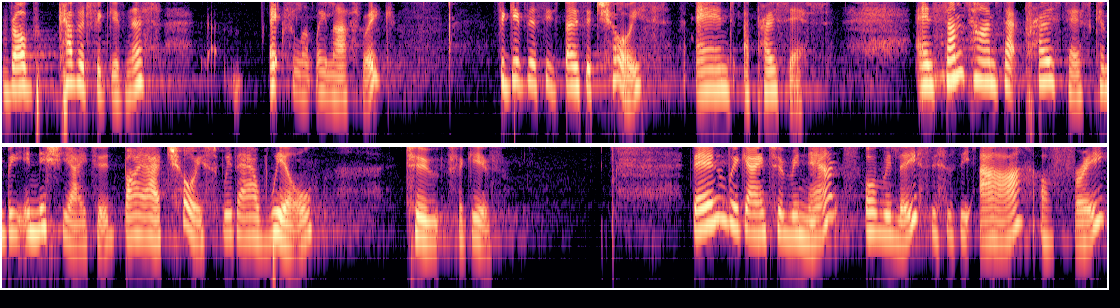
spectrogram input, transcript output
Rob covered forgiveness excellently last week. Forgiveness is both a choice and a process. And sometimes that process can be initiated by our choice with our will to forgive. Then we're going to renounce or release. This is the R of free.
